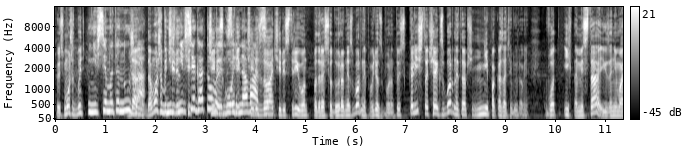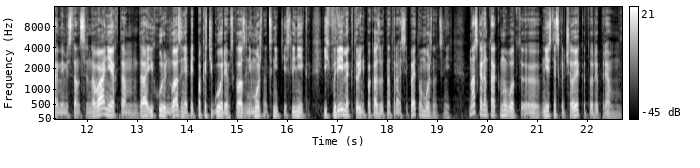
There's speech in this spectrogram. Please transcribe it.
То есть, может быть, Не всем это нужно. да, да, может быть, не, через, не все готовы через годик, через два, через три он подрастет до уровня сборной и попадет в сборную. То есть количество человек в сборной это вообще не показатель уровня. Вот их там места, их занимаемые места на соревнованиях, там, да, их уровень лазания опять по категориям. Скалазание можно оценить, есть линейка. Их время, которое они показывают на трассе, поэтому можно оценить. У нас, скажем так, ну вот, э, есть несколько человек, которые прям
